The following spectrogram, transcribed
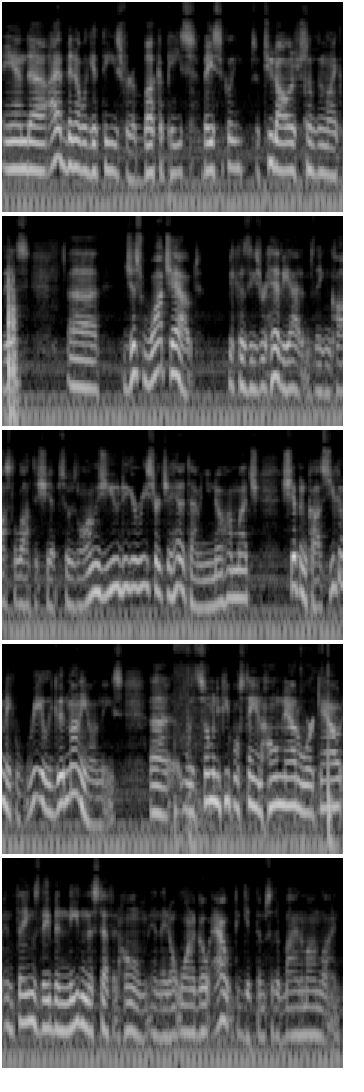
and uh, I have been able to get these for a buck a piece, basically. So $2 or something like this. Uh, just watch out because these are heavy items. They can cost a lot to ship. So as long as you do your research ahead of time and you know how much shipping costs, you can make really good money on these. Uh, with so many people staying home now to work out and things, they've been needing this stuff at home and they don't want to go out to get them, so they're buying them online.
